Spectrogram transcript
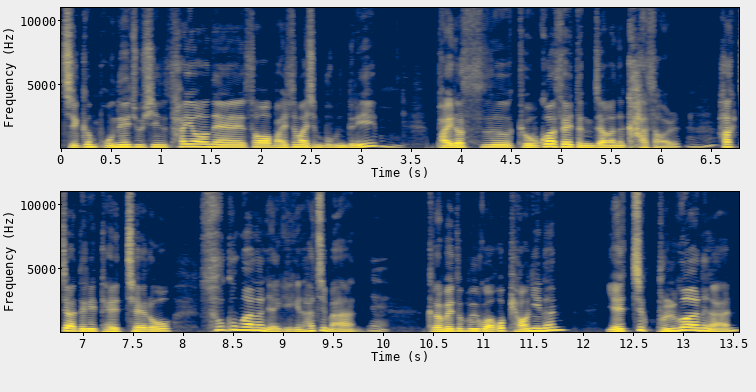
지금 보내주신 사연에서 말씀하신 부분들이 음. 바이러스 교과서에 등장하는 가설, 음. 학자들이 대체로 수긍하는 얘기긴 하지만 네. 그럼에도 불구하고 변이는 예측 불가능한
